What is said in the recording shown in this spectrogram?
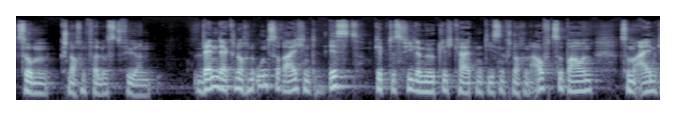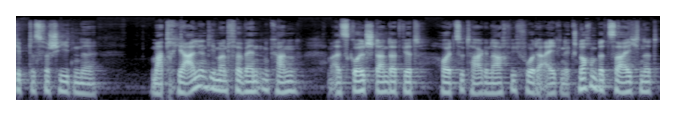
zum Knochenverlust führen. Wenn der Knochen unzureichend ist, gibt es viele Möglichkeiten, diesen Knochen aufzubauen. Zum einen gibt es verschiedene Materialien, die man verwenden kann. Als Goldstandard wird heutzutage nach wie vor der eigene Knochen bezeichnet.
